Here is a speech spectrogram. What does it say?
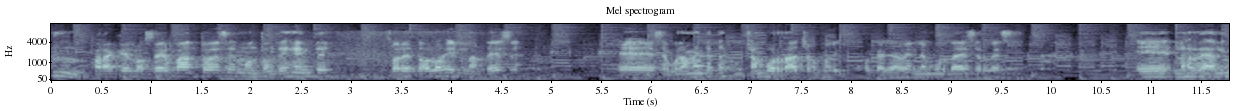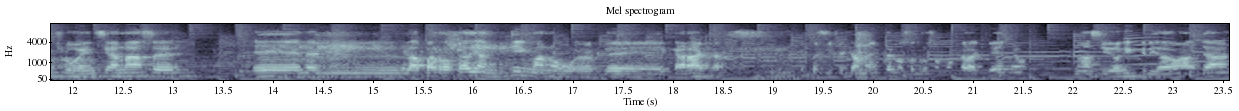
para que lo sepa todo ese montón de gente, sobre todo los irlandeses, eh, seguramente te escuchan borrachos, marico, porque allá venden burda de cerveza. Eh, la real influencia nace en la parroquia de Antímano de Caracas. Específicamente nosotros somos caraqueños, nacidos y criados allá.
